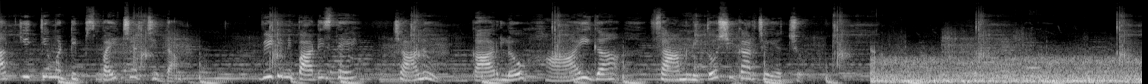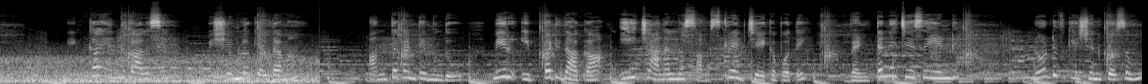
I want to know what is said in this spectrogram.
అత్యుత్తమ టిప్స్ పై చర్చిద్దాం. వీటిని పాటిస్తే చాలు కారులో హాయిగా ఫ్యామిలీతో షికారు చేయొచ్చు. ఇంకా ఎందుకు ఆలస్యం? విషయంలోకి వెళ్దామా? అంతకంటే ముందు మీరు ఇప్పటిదాకా ఈ ఛానల్ను సబ్స్క్రైబ్ చేయకపోతే వెంటనే చేసేయండి. నోటిఫికేషన్ కోసం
